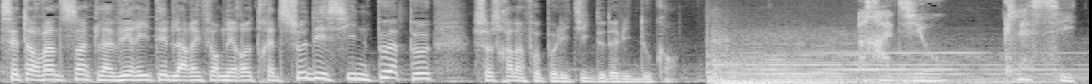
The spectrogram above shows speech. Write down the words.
7h25, la vérité de la réforme des retraites se dessine peu à peu. Ce sera l'info politique de David Doucan. Radio classique.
